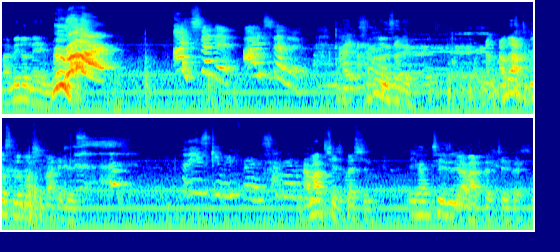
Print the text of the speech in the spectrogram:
my middle name. Roar! I said it! I said it! I, I don't know who said it. I'm, I'm gonna have to go slow motion back at this. Please give me first. I never. I'm about to change the question. You have to change Yeah, it. I'm about to change the question.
